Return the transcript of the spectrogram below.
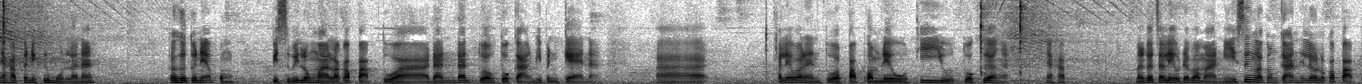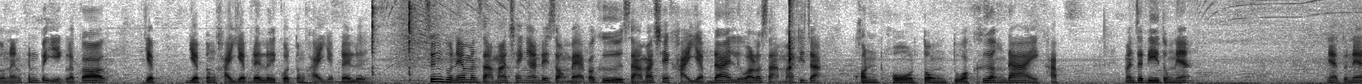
นะครับ ตัวนี้คือหมุนแล้วนะ ก็คือตัวนี้ผมปิดสวิตช์ลงมาแล้วก็ปรับตัวด้านด้านตัวตัวกลางที่เป็นแกนอะเขาเรียกว่าอะไรตัวปรับความเร็วที่อยู่ตัวเครื่องอะนะครับ มันก็จะเร็วได้ประมาณนี้ ซึ่งเราต้องการให้เร็วเราก็ปรับตรงนั้นขึ้นไปอีก แล้วก็เหยียบเหยียบตรงขาเหยียบได้เลย กดตรงขาเหยียบได้เลย ซึ่งตัวนี้มันสามารถใช้งานได้ 2 แบบก็คือ สามารถใช้ขาเหยียบได้ หรือว่าเราสามารถที่จะคอนโทรลตรงตัวเครื่องได้ครับ มันจะดีตรงเนี้ยเนี่ยตัวนี้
